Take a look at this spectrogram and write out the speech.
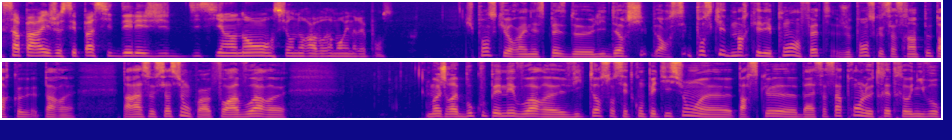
ça, pareil, je ne sais pas si d'ici un an, si on aura vraiment une réponse. Je pense qu'il y aura une espèce de leadership. pour ce qui est de marquer les points, en fait, je pense que ça sera un peu par, euh, association. Il faudra avoir. Euh, moi, j'aurais beaucoup aimé voir Victor sur cette compétition parce que bah, ça s'apprend le très très haut niveau.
